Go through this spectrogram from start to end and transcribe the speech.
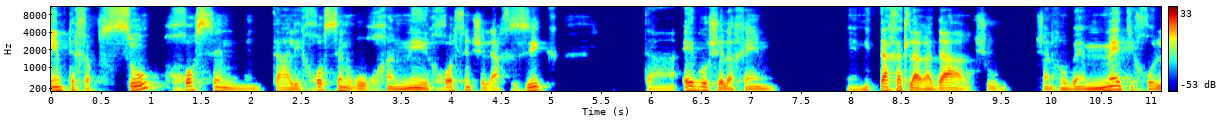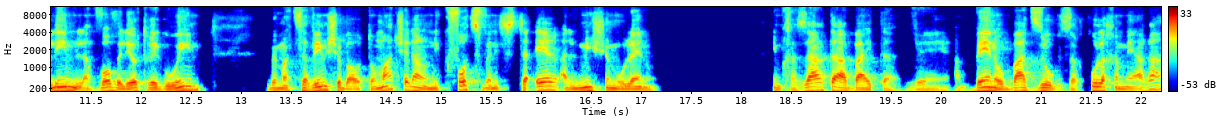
אם תחפשו חוסן מנטלי, חוסן רוחני, חוסן של להחזיק את האגו שלכם אה, מתחת לרדאר, שהוא שאנחנו באמת יכולים לבוא ולהיות רגועים במצבים שבאוטומט שלנו נקפוץ ונסתער על מי שמולנו. אם חזרת הביתה והבן או בת זוג זרקו לכם מערה,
